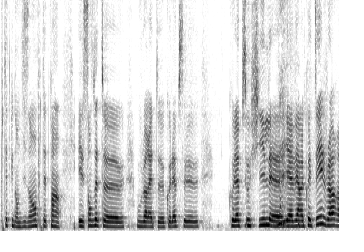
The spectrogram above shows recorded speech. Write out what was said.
peut-être que dans 10 ans, peut-être, enfin, et sans être, vouloir être collapse, collapsophile, il y avait un côté genre,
